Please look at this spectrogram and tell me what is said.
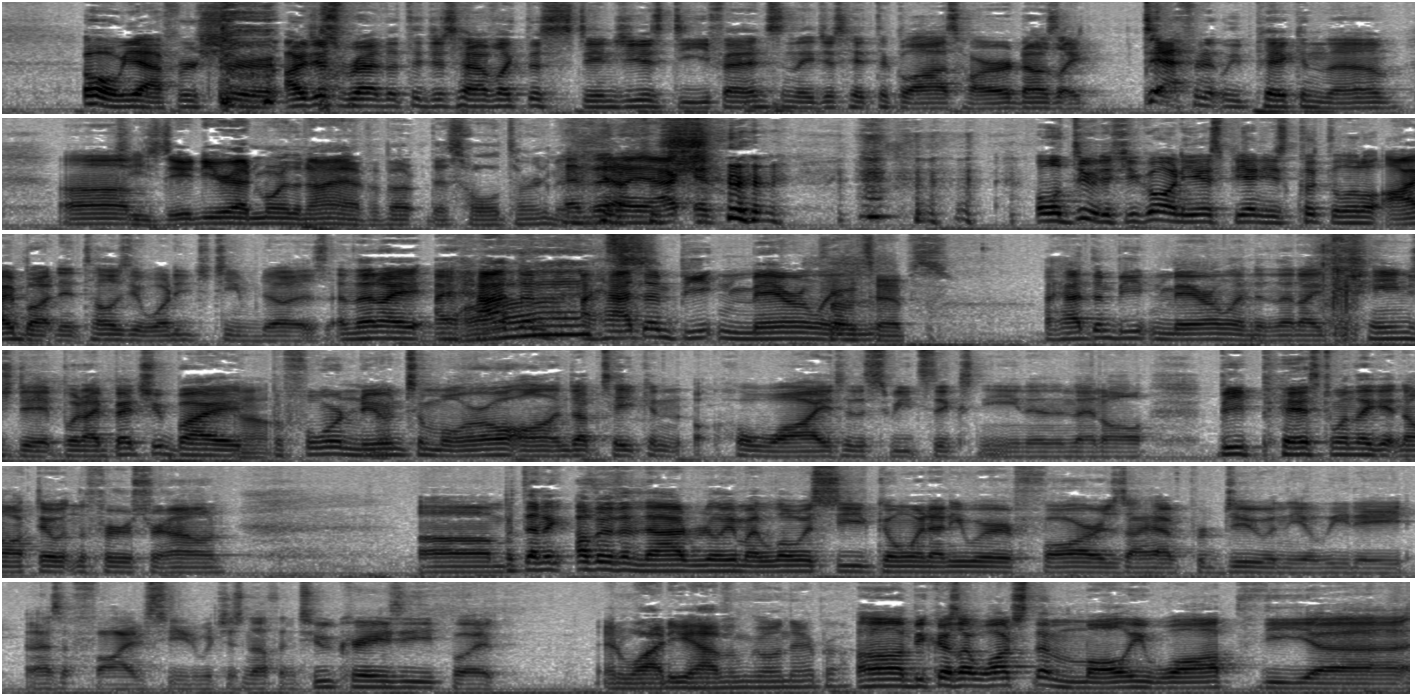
Oh yeah, for sure. I just read that they just have like the stingiest defense and they just hit the glass hard, and I was like, definitely picking them. Um, Jeez, dude, you read more than I have about this whole tournament. and then I, For ac- sure. well, dude, if you go on ESPN, you just click the little I button, it tells you what each team does. And then I, I had them, I What? had them beating Maryland. Pro tips. I had them beating Maryland, and then I changed it. But I bet you by Oh. before noon tomorrow, I'll end up taking Hawaii to the Sweet 16, and then I'll be pissed when they get knocked out in the first round. Um, but then, other than that, really, my lowest seed going anywhere far is I have Purdue in the Elite Eight as a five seed, which is nothing too crazy. But and why do you have them going there, bro? uh, because I watched them mollywop the uh,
